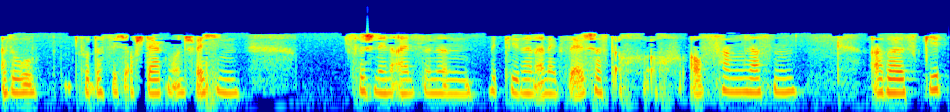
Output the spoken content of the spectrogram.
also, so dass sich auch Stärken und Schwächen zwischen den einzelnen Mitgliedern einer Gesellschaft auch, auch auffangen lassen. Aber es geht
